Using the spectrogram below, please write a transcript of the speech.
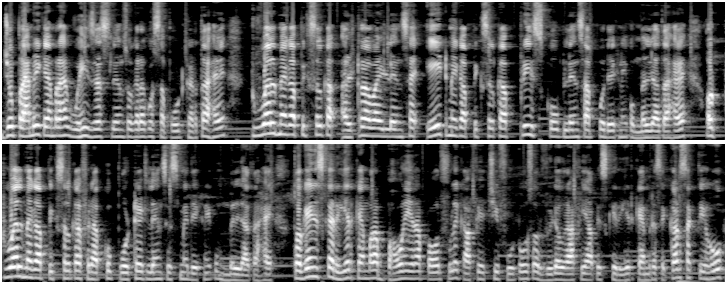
जो प्राइमरी कैमरा है, वही जेस्ट लेंस वगैरह को सपोर्ट करता है। ट्वेल्व मेगा का अल्ट्रा वाइड लेंस है एट मेगा का प्री स्कोप लेंस आपको देखने को मिल जाता है और ट्वेल्व मेगा का फिर आपको पोर्ट्रेट लेंस इसमें देखने को मिल जाता है। तो अगेन इसका रियर कैमरा बहुत ही ज़्यादा पावरफुल है, काफ़ी अच्छी फ़ोटोज़ और वीडियोग्राफी आप इसके रियर कैमरे से कर सकते हो।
